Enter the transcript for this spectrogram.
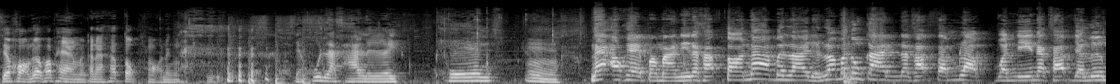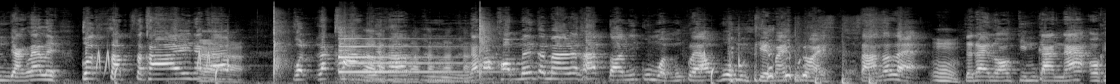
เดี๋ยวของด้วยเพราะแพงเหมือนกันนะ ถ้าตกห่อหนึ่งอย่าพูดราคาเลยเพนอืม นะโอเคประมาณนี้นะครับ ตอนหน้าเป็นไรเดี๋ยวเรามาดูกันนะครับสำหรับวันนี้นะครับ อย่าลืมอย่างแรกเลย กด subscribe นะครับ อ่า กดละครังนะครับละครังละครังอืมแล้วก็คอมเมนต์กันมานะครับ ตอนนี้กูหมดมุกแล้วพวกมึงเขียนมาให้กูหน่อย ตามนั่นแหละ อืม จะได้รอกินกันนะ โอเค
